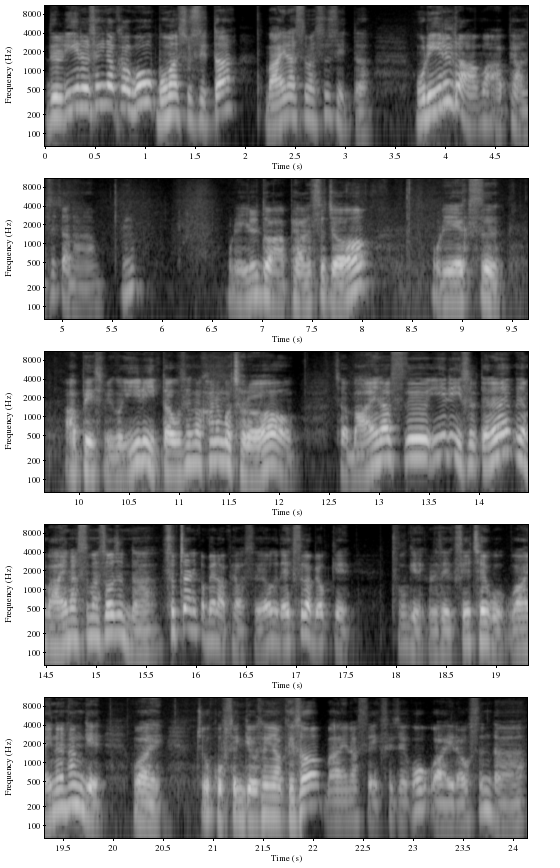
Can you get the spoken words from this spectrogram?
늘 1을 생략하고 뭐만 쓸 수 있다? 마이너스만 쓸 수 있다. 우리 1도 아마 앞에 안 쓰잖아. 응? 우리 1도 앞에 안 쓰죠. 우리 X 앞에 있으면 이거 1이 있다고 생각하는 것처럼 자 마이너스 1이 있을 때는 그냥 마이너스만 써준다. 숫자니까 맨 앞에 왔어요. 근데 x가 몇 개? 두 개. 그래서 x의 제곱 y는 한 개 y. 쭉 곱셈기호 생략해서 마이너스 x제곱 y라고 쓴다.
